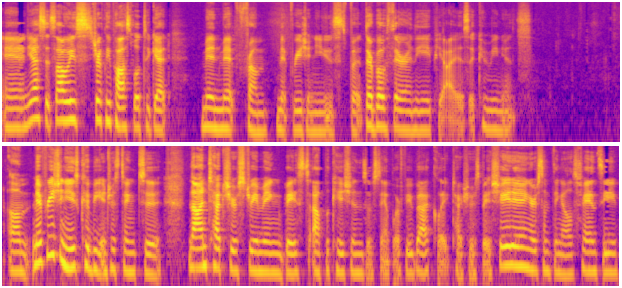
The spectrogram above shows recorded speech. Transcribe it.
And yes, it's always strictly possible to get min MIP from MIP region used, but they're both there in the API as a convenience. Um, MIP region use could be interesting to non-texture streaming based applications of sampler feedback like texture space shading or something else fancy.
